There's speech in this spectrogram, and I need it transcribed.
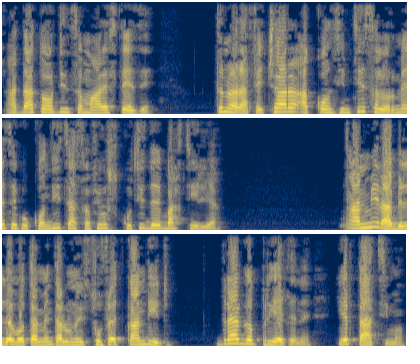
A dat ordin să mă aresteze. Tânăra fecioară a consimțit să-l urmeze cu condiția să fiu scuțit de Bastilia. Admirabil devotament al unui suflet candid. Dragă prietene, iertați-mă.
